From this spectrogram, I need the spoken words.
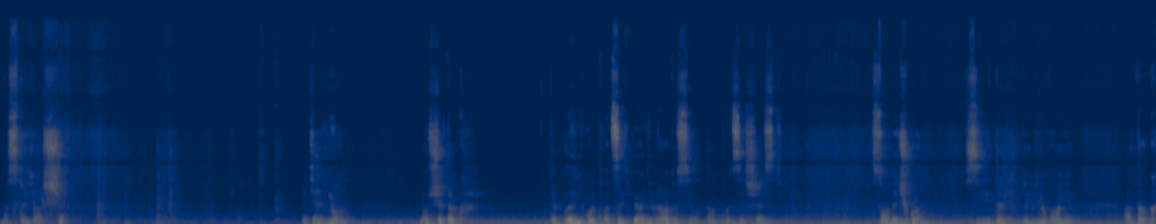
настояща. Хоча днем, ну, ще так тепленько, 25 градусів, так, 26. Сонечко світе, пригріває, а так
